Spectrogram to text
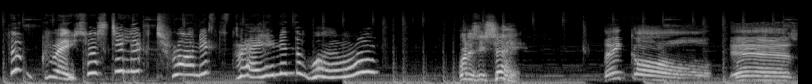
The greatest electronic brain in the world? What does he say? Thinko is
